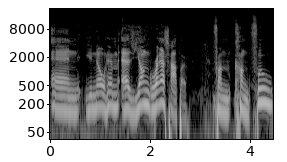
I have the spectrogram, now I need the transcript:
and you know him as Young Grasshopper from Kung Fu,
